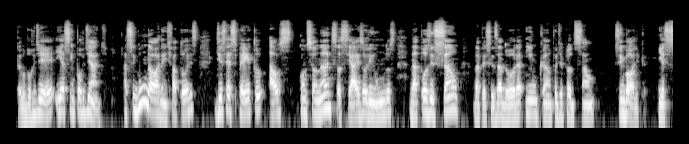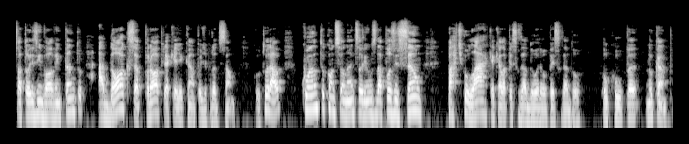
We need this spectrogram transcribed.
pelo Bourdieu, e assim por diante. A segunda ordem de fatores diz respeito aos condicionantes sociais oriundos da posição da pesquisadora em um campo de produção simbólica. E esses fatores envolvem tanto a doxa própria àquele campo de produção cultural, quanto condicionantes oriundos da posição particular que aquela pesquisadora ou pesquisador ocupa no campo.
